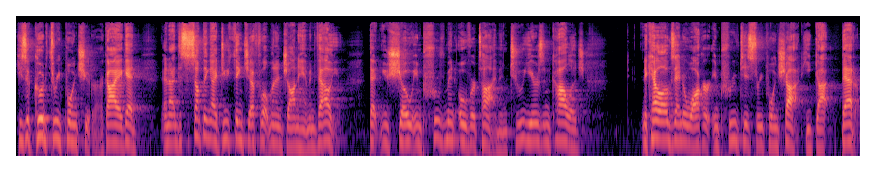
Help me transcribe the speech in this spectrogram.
He's a good three point shooter. A guy, again, and I, this is something I do think Jeff Weltman and John Hammond value that you show improvement over time. In two years in college, Nickeil Alexander Walker improved his three point shot. He got better.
